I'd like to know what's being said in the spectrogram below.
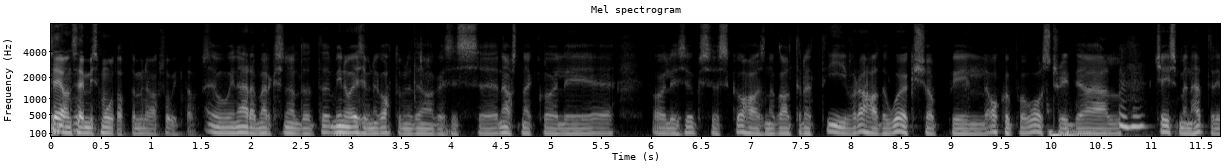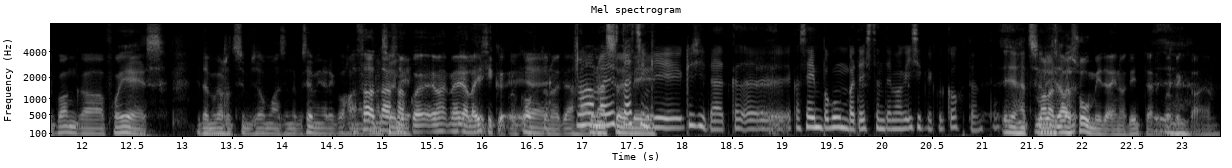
see on see, mis muudab ta minu jaoks huvitavaks. võin ääremärkusena öelda, et minu esimene kohtumine temaga siis eh, näost näkku oli, oli niisuguses kohas nagu alternatiivrahade workshopil Occupy Wall Streeti ajal mm -hmm. Chase Manhattani panga fuajees, mida me kasutasime oma nagu seminari kohana. sa oled näost näkku, me ei ole isiklikult kohtunud, jah? no ma just tahtsingi oli... küsida, et kas, kas emba-kumba teist on temaga isiklikult kohtunud? ma olen seda Zoomi teinud intervjuud ikka, jah.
